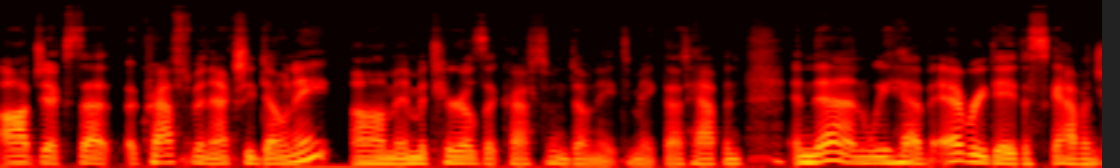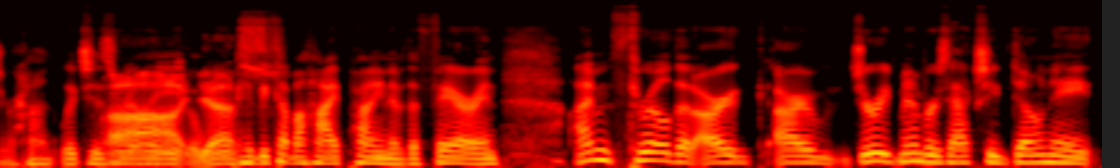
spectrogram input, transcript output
objects that a craftsman actually donate um, and materials that craftsmen donate to make that happen. And then we have every day the scavenger hunt, which is really ah, yes. had become a high point of the fair. And I'm thrilled that our our juried members actually donate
